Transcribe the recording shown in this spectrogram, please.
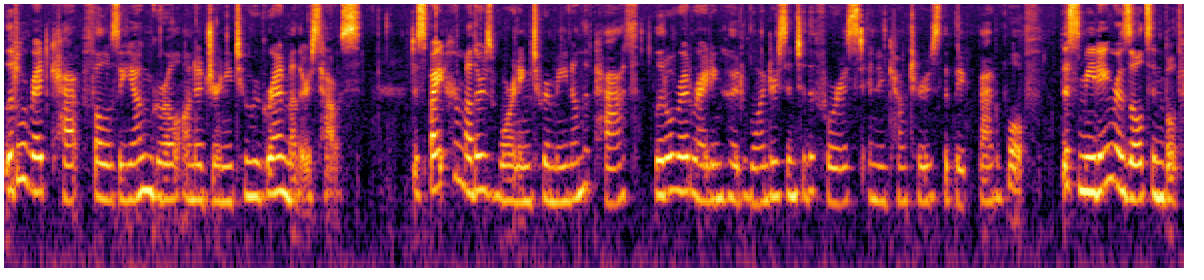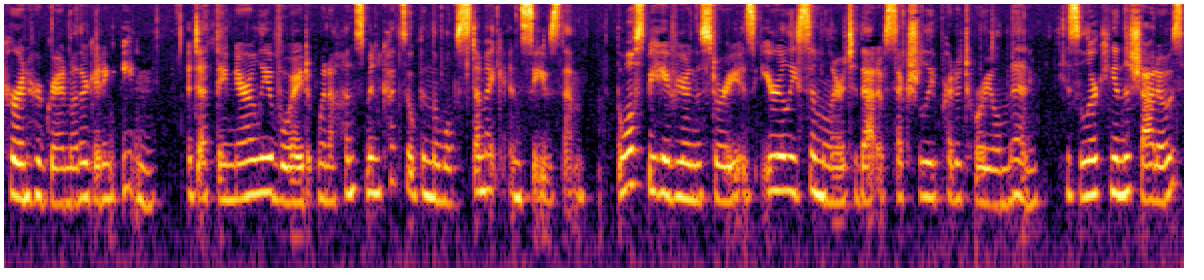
Little Red Cap follows a young girl on a journey to her grandmother's house. Despite her mother's warning to remain on the path, Little Red Riding Hood wanders into the forest and encounters the big bad wolf. This meeting results in both her and her grandmother getting eaten, a death they narrowly avoid when a huntsman cuts open the wolf's stomach and saves them. The wolf's behavior in the story is eerily similar to that of sexually predatory men. His lurking in the shadows,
